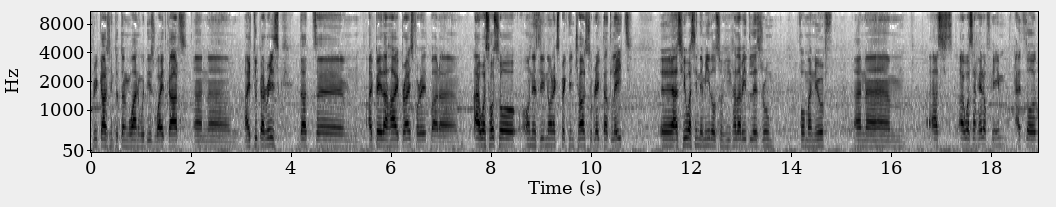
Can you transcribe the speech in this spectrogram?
three cars into turn one with these white cars, and um, I took a risk that um, I paid a high price for it. But um, I was also honestly not expecting Charles to brake that late, uh, as he was in the middle, so he had a bit less room for maneuver, and um, as I was ahead of him, I thought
